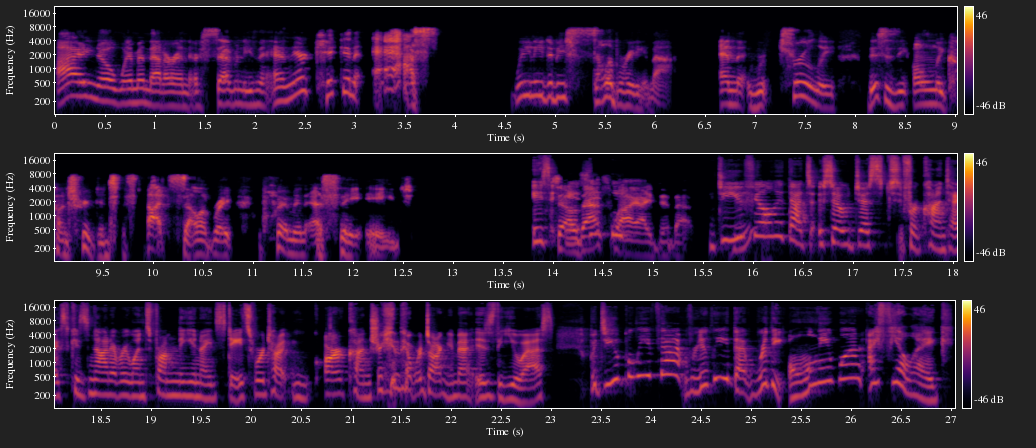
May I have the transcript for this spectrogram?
I know women that are in their 70s and they're kicking ass. We need to be celebrating that. And truly, this is the only country to just not celebrate women as they age. Is, so is that's why I did that. Do you mm-hmm. feel that that's so? Just for context, because not everyone's from the United States. We're talking our country that we're talking about is the U.S. But do you believe that really that we're the only one? I feel like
